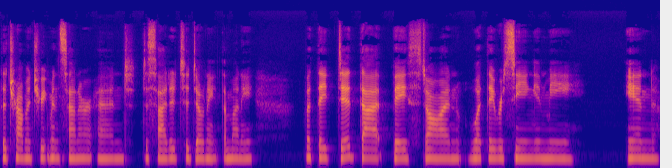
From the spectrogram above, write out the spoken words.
the trauma treatment center and decided to donate the money. But they did that based on what they were seeing in me in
